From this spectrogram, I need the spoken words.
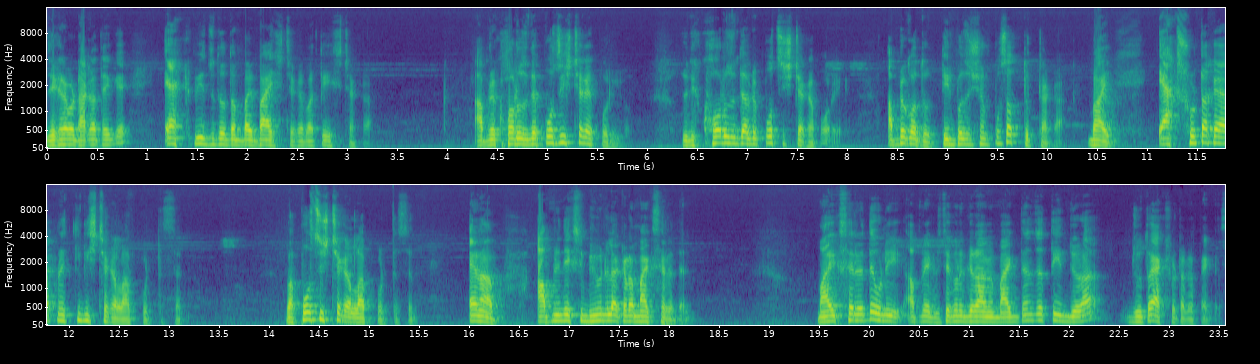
যেখানে আবার ঢাকা থেকে এক পিস জুতোর দাম পাই বাইশ টাকা বা তেইশ টাকা। আপনার খরচ দিয়ে পঁচিশ টাকায় পড়ল। যদি খরচ যদি আপনার পঁচিশ টাকা পড়ে, আপনি কত? তিন পঁচিশ পঁচাত্তর টাকা। ভাই, একশো টাকায় আপনি তিরিশ টাকা লাভ করতেছেন। বা পঁচিশ টাকা লাভ করতেছেন। এনাফ, আপনি দেখছি বিভিন্ন এলাকাটা মাইক ছেড়ে দেন। মাইক ছেড়েতে উনি আপনি যে কোনো গ্রামে মাইক দেন যে তিন জোড়া জুতো একশো টাকা প্যাকেজ।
